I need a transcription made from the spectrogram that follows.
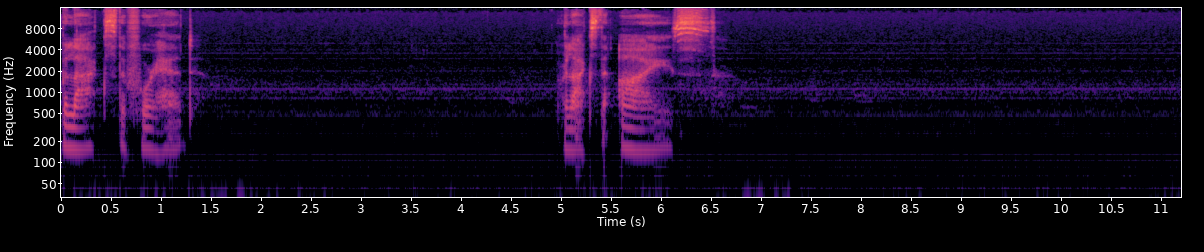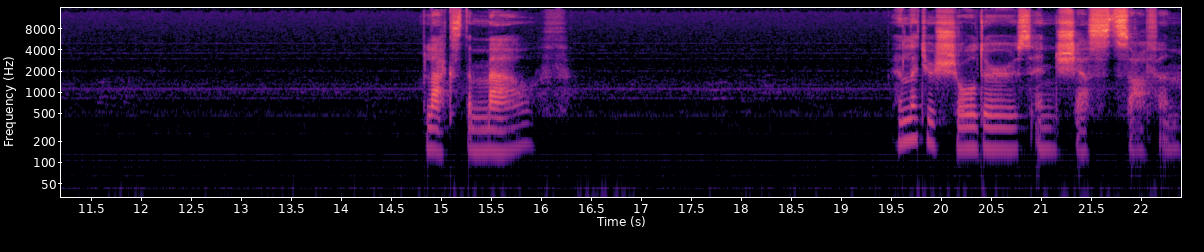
Relax the forehead. Relax the eyes. Relax the mouth. And let your shoulders and chest soften.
